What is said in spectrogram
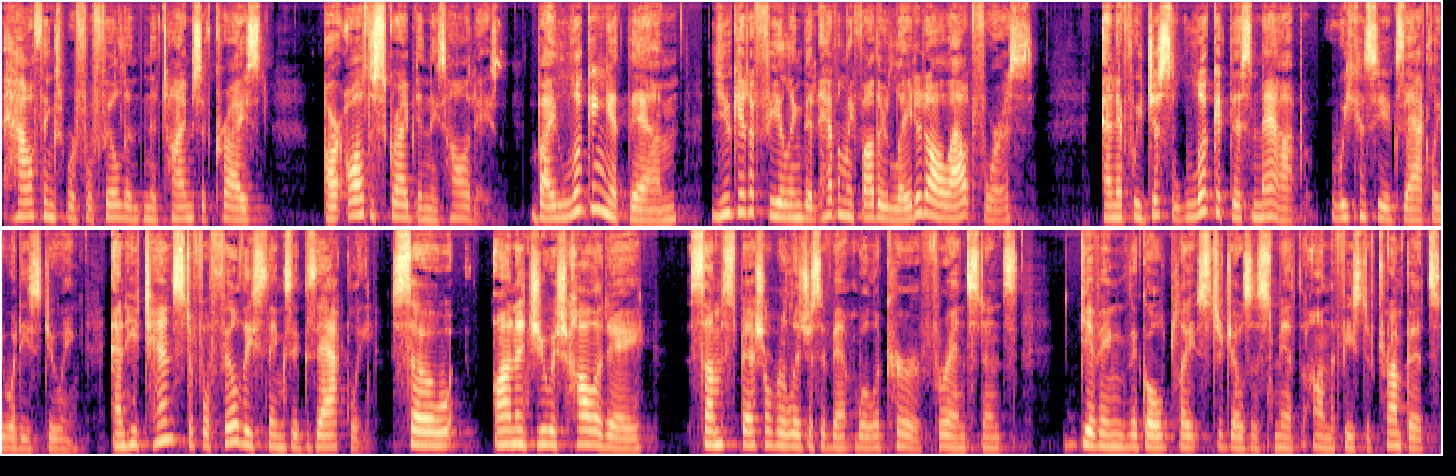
how things were fulfilled in the times of Christ are all described in these holidays. By looking at them, you get a feeling that Heavenly Father laid it all out for us. And if we just look at this map, we can see exactly what he's doing. And he tends to fulfill these things exactly. So, on a Jewish holiday, some special religious event will occur. For instance, giving the gold plates to Joseph Smith on the Feast of Trumpets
